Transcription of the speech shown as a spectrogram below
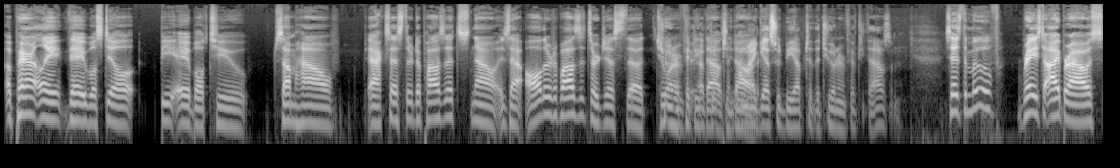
apparently they will still be able to somehow access their deposits. Now, is that all their deposits or just the two hundred fifty thousand My dollars? guess would be up to the two hundred fifty thousand. Says the move raised eyebrows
